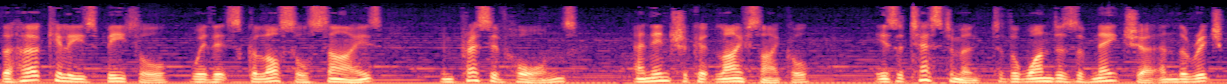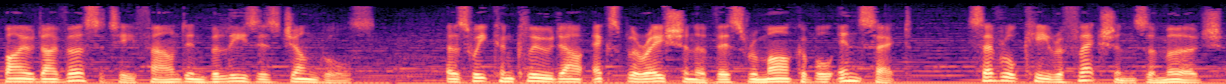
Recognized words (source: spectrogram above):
The Hercules beetle, with its colossal size, impressive horns, and intricate life cycle, is a testament to the wonders of nature and the rich biodiversity found in Belize's jungles. As we conclude our exploration of this remarkable insect, several key reflections emerge,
